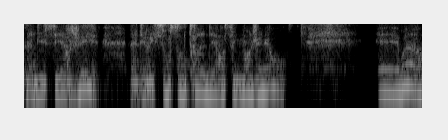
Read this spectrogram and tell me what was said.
la DCRG, la Direction centrale des renseignements généraux. Et voilà.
